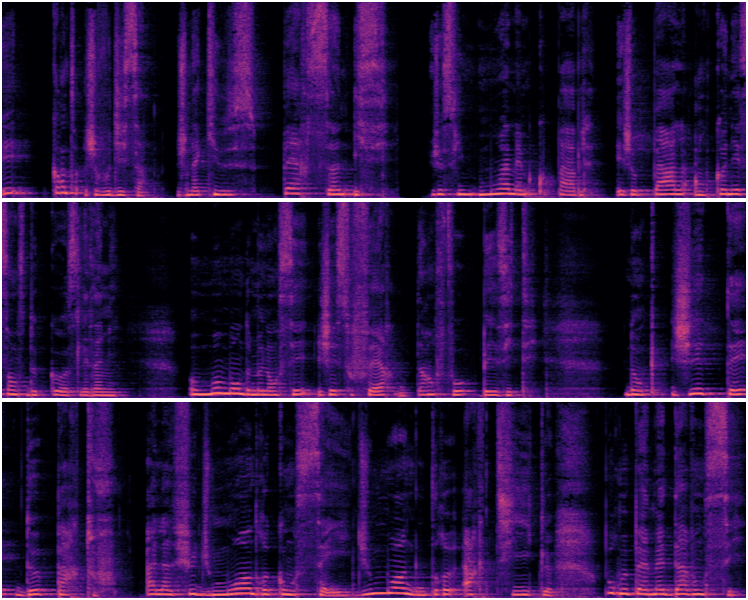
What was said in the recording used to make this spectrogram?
Et quand je vous dis ça, je n'accuse personne ici. Je suis moi-même coupable et je parle en connaissance de cause, les amis. Au moment de me lancer, j'ai souffert d'infobésité. Donc j'étais de partout, à l'affût du moindre conseil, du moindre article pour me permettre d'avancer.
